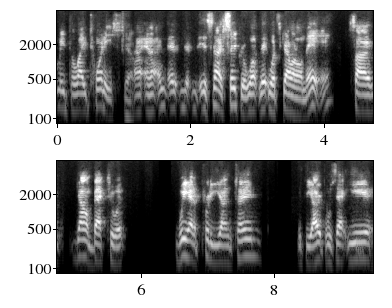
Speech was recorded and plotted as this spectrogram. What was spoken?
mid to late 20s. Uh, and, and it's no secret what what's going on there. So going back to it, we had a pretty young team with the Opals that year.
